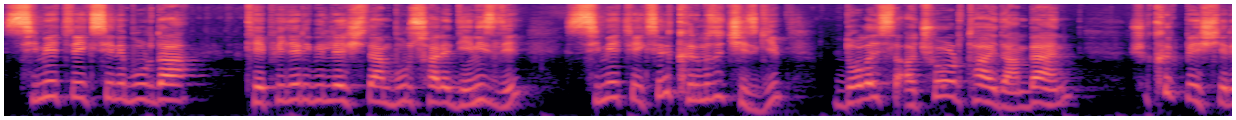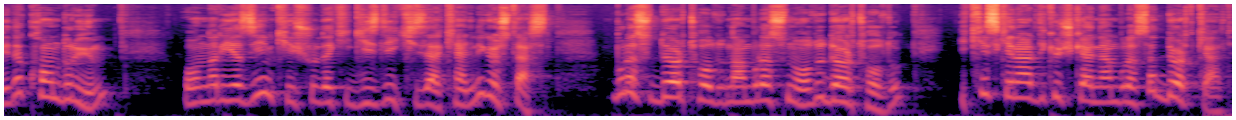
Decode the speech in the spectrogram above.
Simetri ekseni burada. Tepeleri birleştiren Bursa ile Denizli. Simetri ekseni kırmızı çizgi. Dolayısıyla açıortaydan ben şu 45'leri de konduruyum. Onları yazayım ki şuradaki gizli ikizler kendini göstersin. Burası 4 olduğundan burası ne oldu? 4 oldu. İkiz kenardaki üçgenden burası da 4 geldi.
